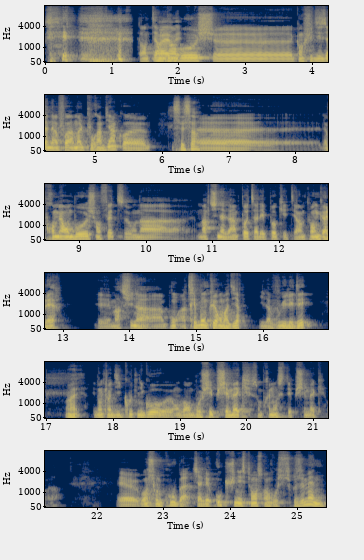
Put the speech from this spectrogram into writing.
en termes Ouais, mais- d'embauche, euh, comme je disais la dernière fois, un mal pour un bien, quoi. C'est ça. Euh, la première embauche, en fait, on a Martine avait un pote à l'époque qui était un peu en galère. Et Martine a un bon, un très bon cœur, on va dire. Il a voulu l'aider. Ouais. Et donc il m'a dit, écoute, Nigo, euh, on va embaucher Pichemek. Son prénom c'était Pichemek, voilà. Et, euh, bon, sur le coup, bah, j'avais aucune expérience en ressources humaines.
